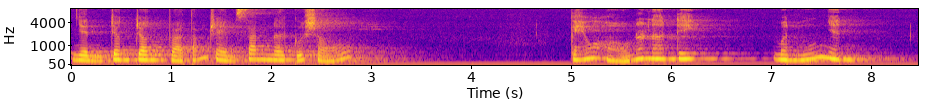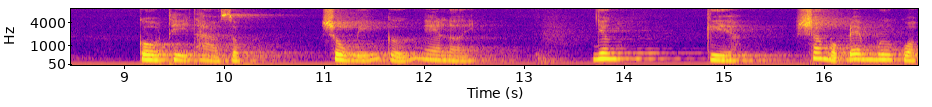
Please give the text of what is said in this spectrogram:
nhìn chân chân vào tấm rèm xanh nơi cửa sổ. Kéo hộ nó lên đi, mình muốn nhìn. Cô thì thào dục, xù miễn cưỡng nghe lời. Nhưng, kìa, sau một đêm mưa quật,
